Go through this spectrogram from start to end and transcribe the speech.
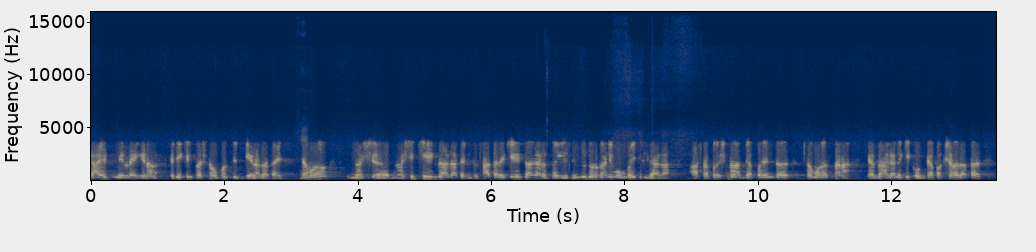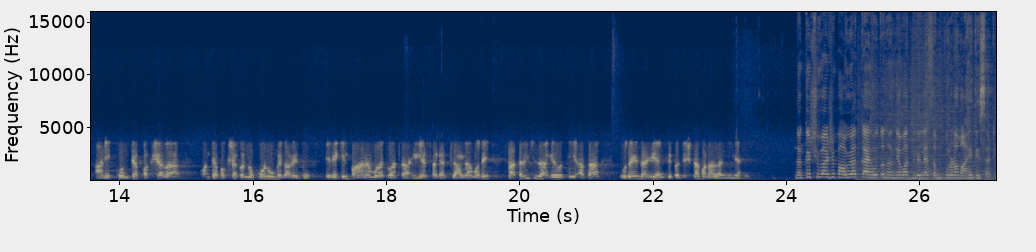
काय निर्णय घेणार हे देखील प्रश्न उपस्थित केला जात आहे. त्यामुळं नाशिकची एक जागा त्यानंतर साताऱ्याची एक जागा रत्नागिरी सिंधुदुर्ग आणि मुंबईची जागा असा प्रश्न अद्यापर्यंत समोर असताना या जागा नक्की कोणत्या पक्षाला जातात आणि कोणत्या पक्षाला कोणत्या पक्षाकडनं कोण उमेदवार येतो हे देखील पाहणं महत्वाचं आहे. या सगळ्याच जागामध्ये सातारीची जागेवरती आता उदयनराजे यांची प्रतिष्ठा पणाला लागलेली आहे. नक्कीच शिवाजी पाहूयात काय होतं. धन्यवाद दिलेल्या संपूर्ण माहितीसाठी.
